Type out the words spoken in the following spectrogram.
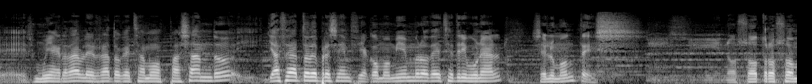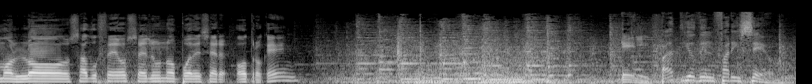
es muy agradable el rato que estamos pasando y ya hace acto de presencia como miembro de este tribunal, Selu Montes. Si nosotros somos los saduceos, el uno puede ser otro qué. El patio del fariseo.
